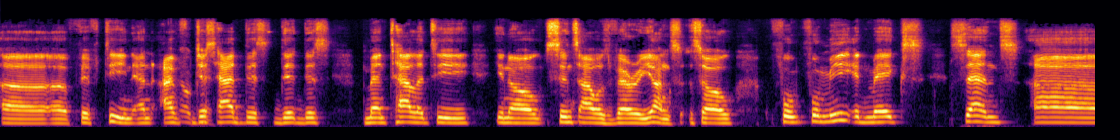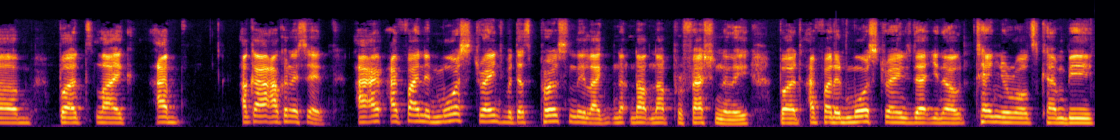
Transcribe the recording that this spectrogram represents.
uh, uh 15, and I've okay. just had this this mentality, you know, since I was very young. So for for me, it makes sense. Um, but like I'm, how can I say it? I, I find it more strange, but that's personally like not, not not professionally, but I find it more strange that you know ten year olds can be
